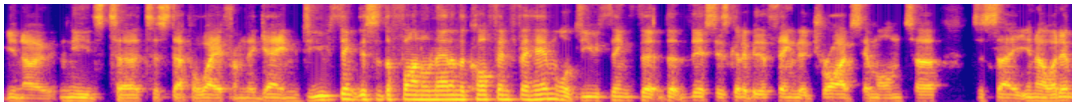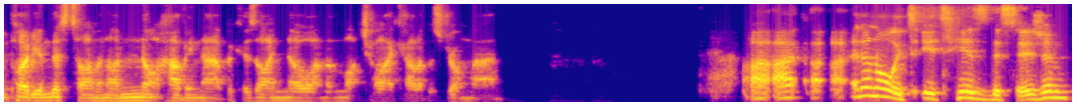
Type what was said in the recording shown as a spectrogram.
you know needs to to step away from the game. Do you think this is the final nail in the coffin for him or do you think that that this is going to be the thing that drives him on to to say you know i didn't podium this time and i'm not having that because i know i'm a much higher caliber strong man I, I, I don't know. It's it's his decision,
